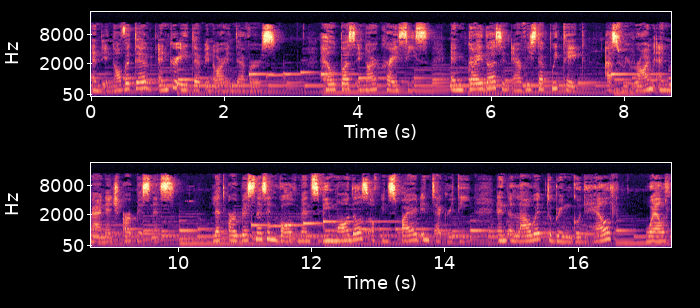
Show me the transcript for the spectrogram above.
and innovative and creative in our endeavors. Help us in our crises and guide us in every step we take as we run and manage our business. Let our business involvements be models of inspired integrity and allow it to bring good health, wealth,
